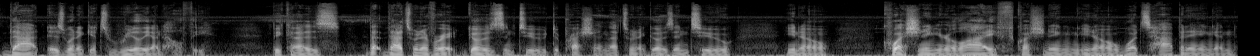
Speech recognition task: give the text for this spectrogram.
that is when it gets really unhealthy because that that's whenever it goes into depression. That's when it goes into, you know, questioning your life, questioning, you know, what's happening, and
